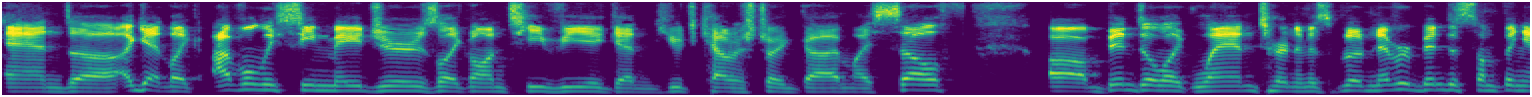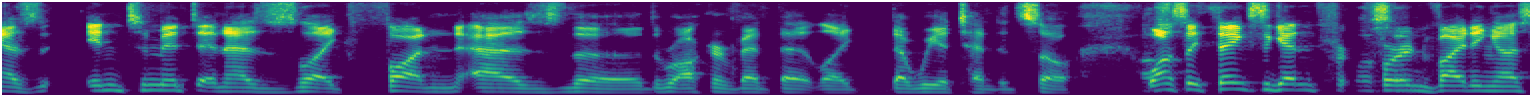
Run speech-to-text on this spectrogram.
And uh again like i've only seen majors like on tv again huge counter-strike guy myself um, been to like LAN tournaments, but I've never been to something as intimate and as like fun as the the ROKKR event that like that we attended. So I want to say thanks again for, Well for inviting us.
